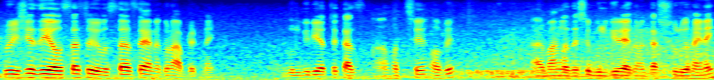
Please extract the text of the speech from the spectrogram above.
ক্রোয়েশিয়া যে অবস্থা আছে, ওই অবস্থা আছে এখানে কোনো আপডেট নাই। বুলগেরিয়াতে কাজ হচ্ছে, হবে। আর বাংলাদেশে বুলগেরিয়া এখনও কাজ শুরু হয় নাই।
